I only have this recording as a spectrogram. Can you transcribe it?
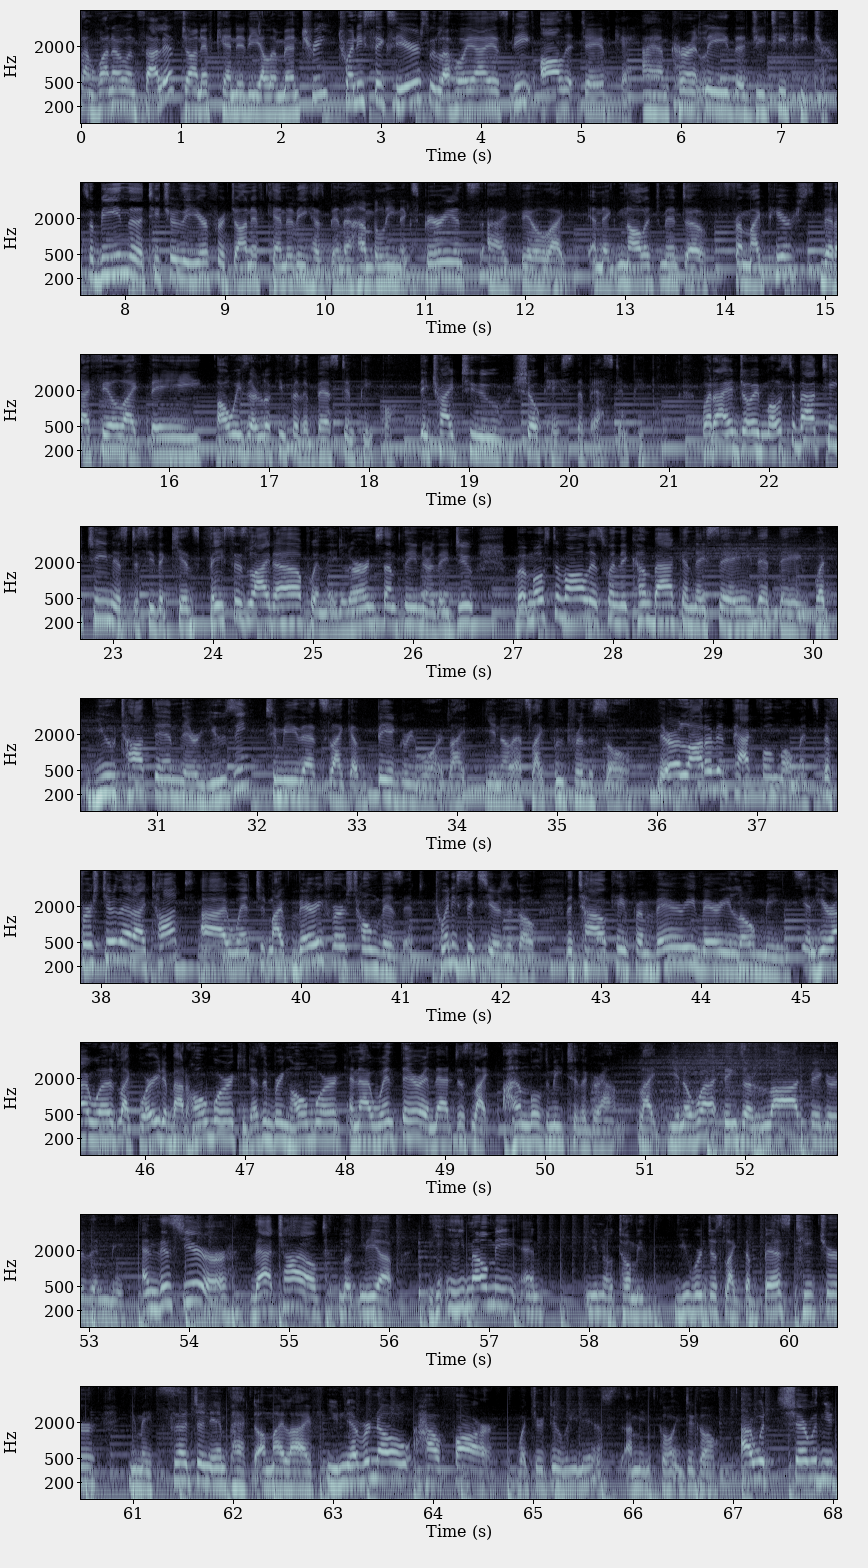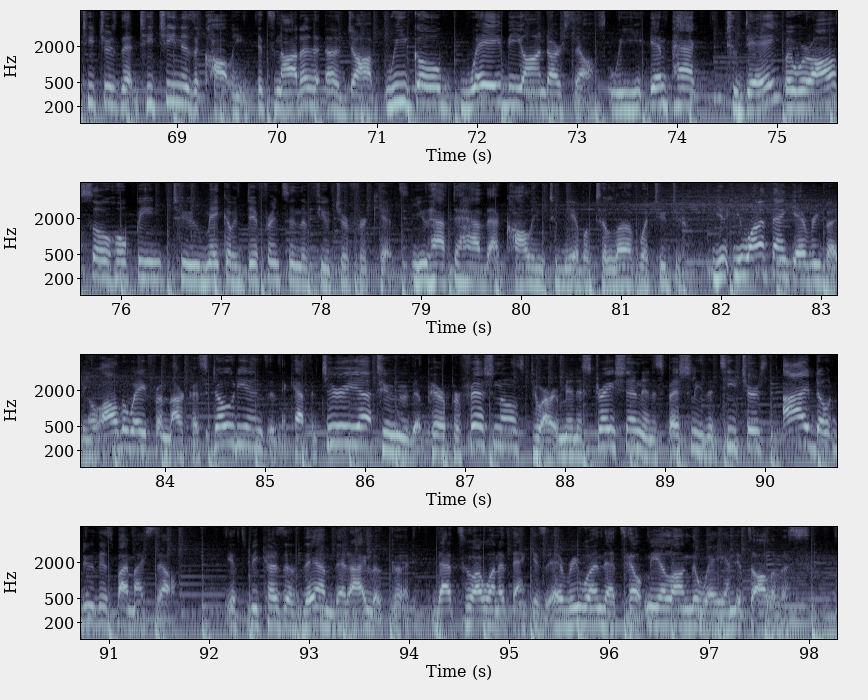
San Juana Gonzalez, John F. Kennedy Elementary, 26 years with La Joya ISD, all at JFK. I am currently the GT teacher. So being the teacher of the year for John F. Kennedy has been a humbling experience. I feel like an acknowledgement of from my peers that I feel like they always are looking for the best in people. They try to showcase the best in people. What I enjoy most about teaching is to see the kids' faces light up when they learn something or they do. But most of all is when they come back and they say that they what you taught them they're using. To me that's like a big reward. Like, you know, that's like food for the soul. There are a lot of impactful moments. The first year that I taught, I went to my very first home visit 26 years ago. The child came from very, very low means. And here I was like worried about homework. He doesn't bring homework. And I went there and that just like humbled me to the ground. Like, you know what? Things are a lot bigger than me. And this year, that child looked me up. He emailed me and you know, told me you were just like the best teacher. You made such an impact on my life. You never know how far what you're doing is, I mean, it's going to go. I would share with new teachers that teaching is a calling. It's not a, a job. We go way beyond ourselves. We impact today, but we're also hoping to make a difference in the future for kids. You have to have that calling to be able to love what you do. You, you want to thank everybody, all the way from our custodians in the cafeteria to the paraprofessionals to our administration and especially the teachers. I don't do this by myself. It's because of them that I look good. That's who I want to thank is everyone that's helped me along the way and it's all of us.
